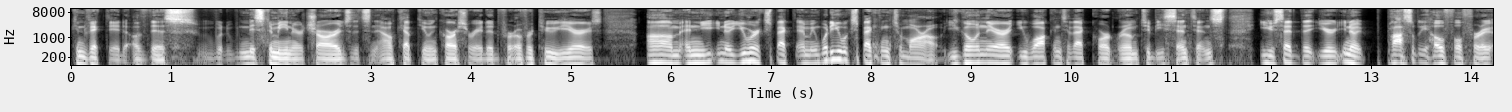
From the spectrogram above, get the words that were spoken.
convicted of this misdemeanor charge that's now kept you incarcerated for over two years. Um, and you, you know, you were expecting. I mean, what are you expecting tomorrow? You go in there, you walk into that courtroom to be sentenced. You said that you're, you know, possibly hopeful for,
